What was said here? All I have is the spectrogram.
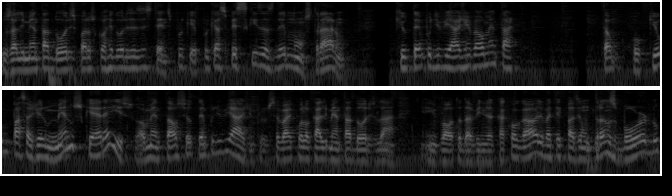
os alimentadores para os corredores existentes. Por quê? Porque as pesquisas demonstraram que o tempo de viagem vai aumentar. Então, o que o passageiro menos quer é isso, aumentar o seu tempo de viagem. Você vai colocar alimentadores lá em volta da Avenida Cacogal, ele vai ter que fazer um transbordo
